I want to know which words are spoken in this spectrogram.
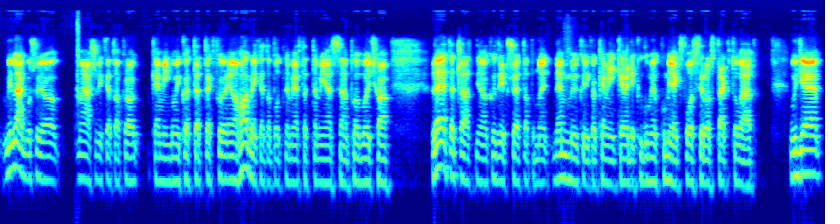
világos, hogy a második etapra kemény gumikat tettek föl. Én a harmadik etapot nem értettem ilyen szempontból, hogyha lehetett látni a középső etapon, hogy nem működik a kemény keverékű gumi, akkor minek forszírozták tovább. Ugye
